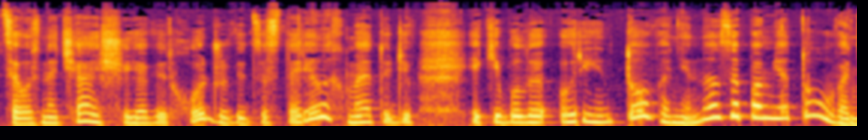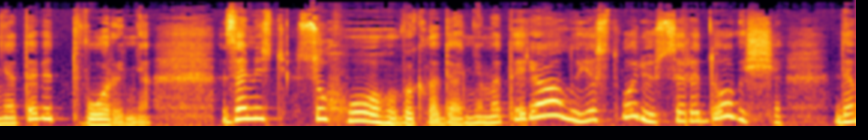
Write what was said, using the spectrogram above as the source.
Це означає, що я відходжу від застарілих методів, які були орієнтовані на запам'ятовування та відтворення. Замість сухого викладання матеріалу я створюю середовище, де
